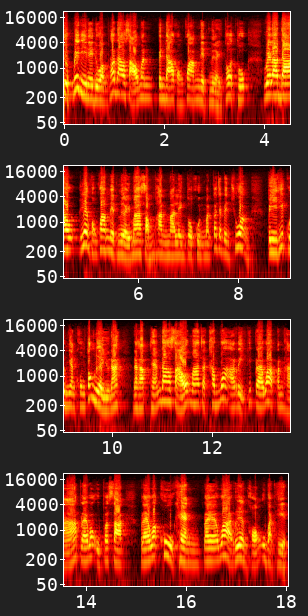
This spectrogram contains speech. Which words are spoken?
จุดไม่ดีในดวง เพราะดาวเสามันเป็นดาวของความเหน็ดเหนื่อยโทษทุก เวลาดาวเรื่องของความเหน็ดเหนื่อยมาสัมพันธ์มาเล็งตัวคุณมันก็จะเป็นช่วง ปีที่คุณยังคงต้องเหนื่อยอยู่นะนะครับแถมดาวเสาร์มาจากคำว่าอาริ ที่แปลว่าปัญหา แปลว่าอุปสรรค แปลว่าคู่แข่ง แปลว่าเรื่องของอุบัติเหตุ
